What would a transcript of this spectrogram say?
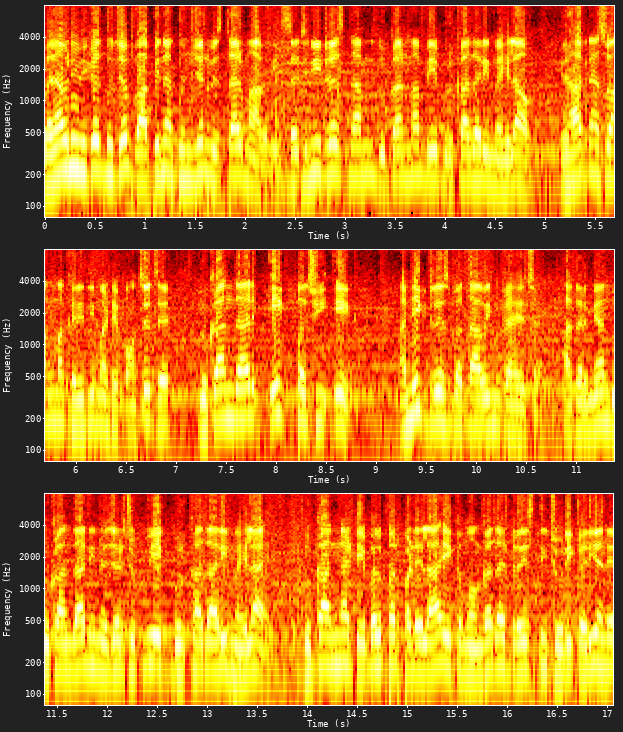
બનાવની વિગત મુજબ વાપીના ગુંજન વિસ્તારમાં આવેલી સજની ડ્રેસ નામની દુકાનમાં બે બુરખાધારી મહિલાઓ ગ્રાહકના સ્વાંગમાં ખરીદી માટે પહોંચે છે. દુકાનદાર એક પછી એક અનેક ડ્રેસ બતાવીને કહે છે. આ દરમિયાન દુકાનદારની નજર ચૂકવી એક બુરખાધારી મહિલાએ દુકાનના ટેબલ પર પડેલા એક મોંઘાદાર ડ્રેસની ચોરી કરી અને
